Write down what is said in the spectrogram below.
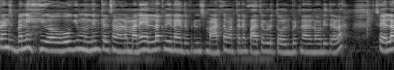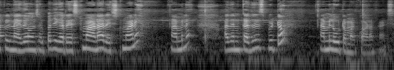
ಫ್ರೆಂಡ್ಸ್ ಬನ್ನಿ. ಈಗ ಹೋಗಿ ಮುಂದಿನ ಕೆಲಸ ನೋಡೋಣ. ಮನೆ ಎಲ್ಲ ಕ್ಲೀನಾಗಿದೆ ಫ್ರೆಂಡ್ಸ್ ಮಾಡ್ತಾ ಮಾಡ್ತಾನೆ ಪಾತ್ರೆಗಳು ತೊಳೆದ್ಬಿಟ್ಟು ನಾನು ನೋಡಿದ್ರಲ್ಲ. ಸೊ ಎಲ್ಲ ಕ್ಲೀನಾಗಿದೆ ಒಂದು ಸ್ವಲ್ಪ ಈಗ ರೆಸ್ಟ್ ಮಾಡೋಣ ರೆಸ್ಟ್ ಮಾಡಿ, ಆಮೇಲೆ ಅದನ್ನು ಕದಲಿಸ್ಬಿಟ್ಟು ಆಮೇಲೆ ಊಟ ಮಾಡ್ಕೊಳ್ಳೋಣ ಫ್ರೆಂಡ್ಸ್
